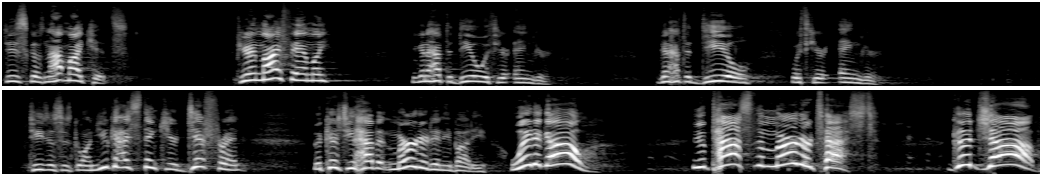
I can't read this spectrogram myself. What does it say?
Jesus goes, Not my kids. If you're in my family, you're going to have to deal with your anger. You're going to have to deal with your anger. Jesus is going, You guys think you're different because you haven't murdered anybody. Way to go! You passed the murder test. Good job.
